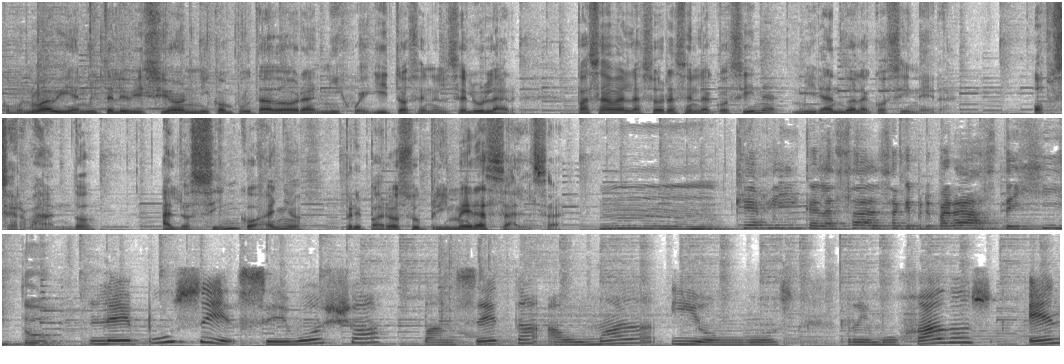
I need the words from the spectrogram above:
Como no había ni televisión, ni computadora, ni jueguitos en el celular, pasaba las horas en la cocina mirando a la cocinera. Observando, a los cinco años preparó su primera salsa Mmm, qué rica la salsa que preparaste, hijito. Le puse cebolla, panceta ahumada y hongos remojados en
